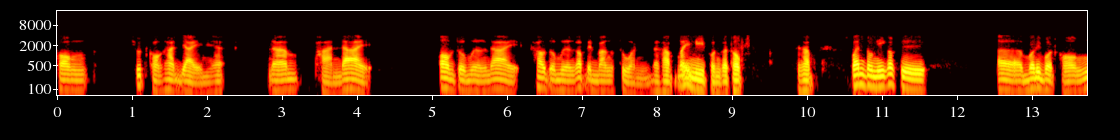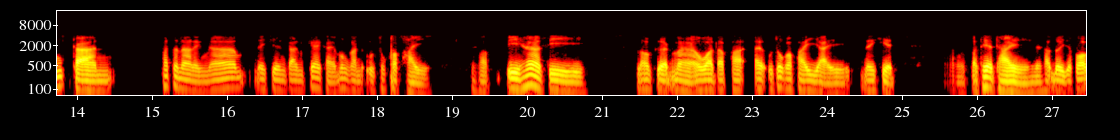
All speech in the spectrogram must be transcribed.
คลองชุดของหาดใหญ่เนี่ยฮะน้ำผ่านได้ อ้อมตัวเมืองได้ เข้าตัวเมืองก็เป็นบางส่วนนะครับ ไม่มีผลกระทบนะครับเพราะนั้นตรงนี้ก็คือเอ่อบริบทของการพัฒนาแหล่งน้ำในเชิงการแก้ไขป้องกันอุทกภัยนะครับ ปี54 เราเกิดมหาวาตภัยอุทกภัยใหญ่ในเขตประเทศไทยนะครับ โดยเฉพาะ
